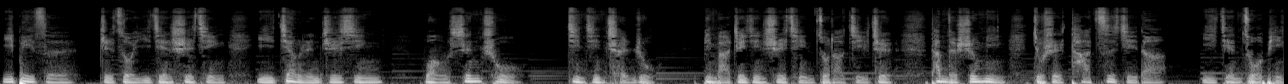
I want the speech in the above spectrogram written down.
一辈子只做一件事情，以匠人之心往深处静静沉入。并把这件事情做到极致，他们的生命就是他自己的一件作品。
